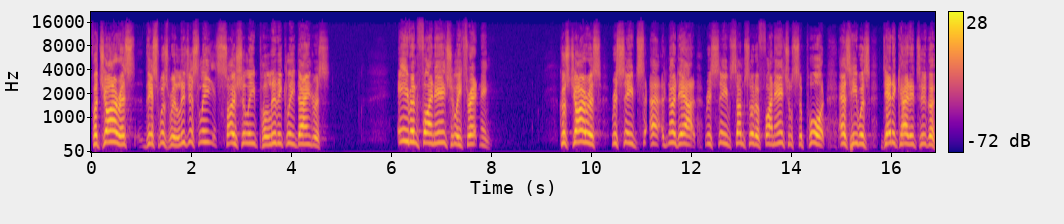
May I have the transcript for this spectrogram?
For Jairus, this was religiously, socially, politically dangerous, even financially threatening. Because Jairus received, uh, no doubt, received some sort of financial support as he was dedicated to the,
